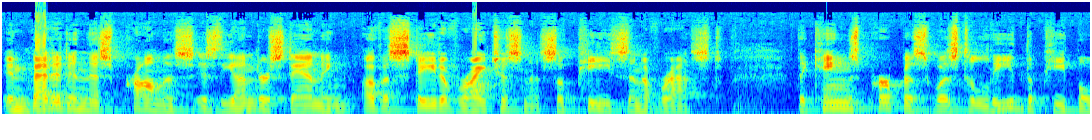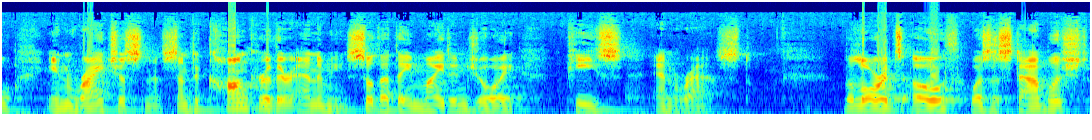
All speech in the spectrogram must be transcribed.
Embedded in this promise is the understanding of a state of righteousness, of peace, and of rest. The king's purpose was to lead the people in righteousness and to conquer their enemies so that they might enjoy peace and rest. The Lord's oath was established,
